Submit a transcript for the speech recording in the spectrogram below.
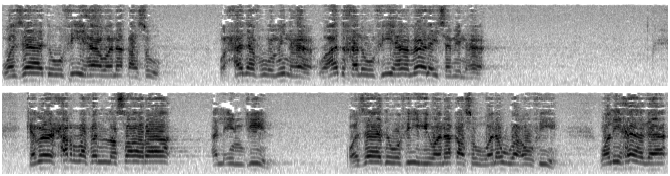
وزادوا فيها ونقصوا وحذفوا منها وأدخلوا فيها ما ليس منها. كما حرف النصارى الإنجيل وزادوا فيه ونقصوا ونوعوا فيه. ولهذا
